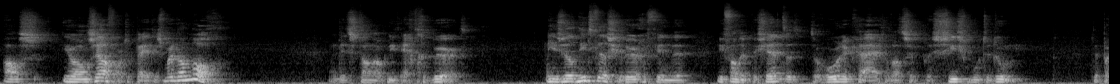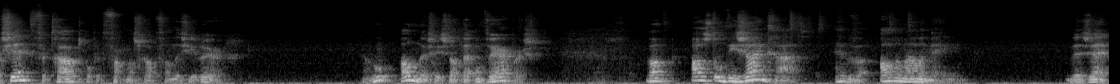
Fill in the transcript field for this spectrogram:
als Johan zelf orthopeed is, maar dan nog. En dit is dan ook niet echt gebeurd. Je zult niet veel chirurgen vinden die van de patiënten te horen krijgen wat ze precies moeten doen. De patiënt vertrouwt op het vakmanschap van de chirurg. Hoe anders is dat bij ontwerpers? Want als het om design gaat, hebben we allemaal een mening. We zijn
